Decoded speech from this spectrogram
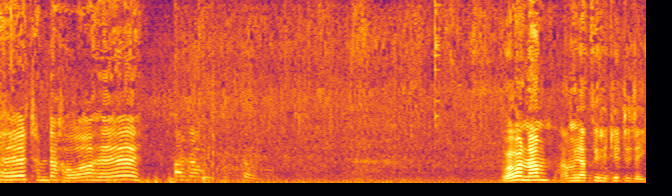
है ठंडा हवा है বাবা নাম আমি রাত্রি হেঁটে হেঁটে যাই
